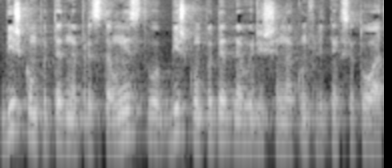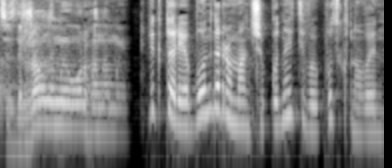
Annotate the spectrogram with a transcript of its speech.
більш компетентне представництво, більш компетентне вирішення конфліктних ситуацій з державними органами. Вікторія Бондар, Роман Шикунець, випуск новин.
